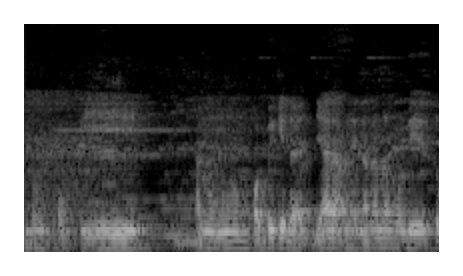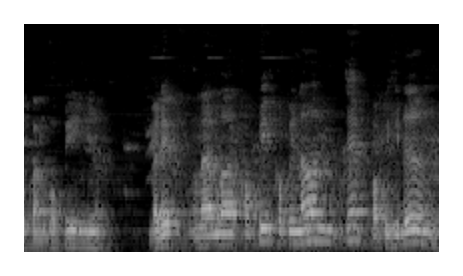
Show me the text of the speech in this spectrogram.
nunggu kopi. Kan minum kopi kita jarang enak kan namun di tukang kopinya balik nama kopi kopi naon? Teh kopi hidung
